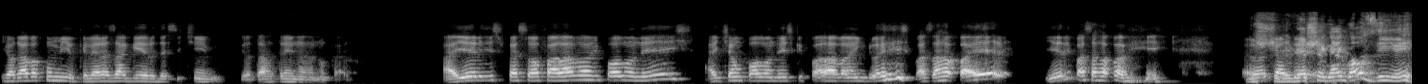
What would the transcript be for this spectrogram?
jogava comigo, que ele era zagueiro desse time, que eu estava treinando, no caso. Aí eles, o pessoal falava em polonês, aí tinha um polonês que falava inglês, passava para ele, e ele passava para mim. Ixi, ele ia chegar igualzinho, hein?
